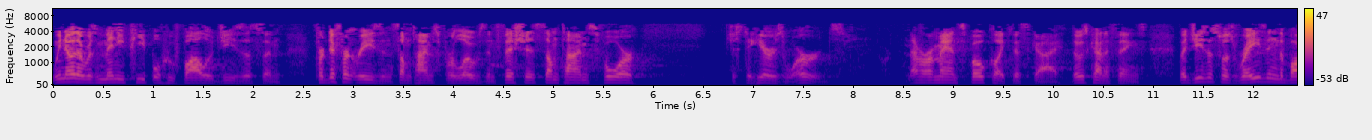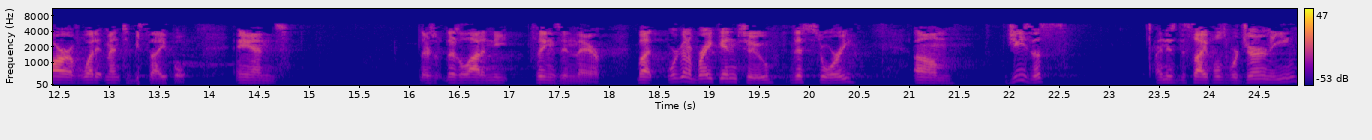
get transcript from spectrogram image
We know there was many people who followed Jesus, and for different reasons. Sometimes for loaves and fishes, sometimes for just to hear his words. Never a man spoke like this guy. Those kind of things. But Jesus was raising the bar of what it meant to be disciple. And there's, there's a lot of neat things in there. But we're going to break into this story. Um, Jesus and his disciples were journeying.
